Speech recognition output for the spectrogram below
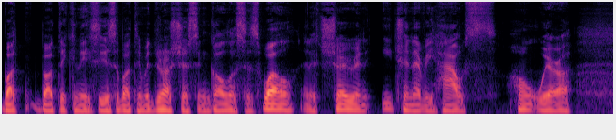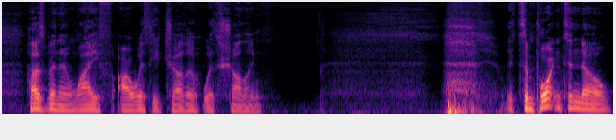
but Bate Kinesias, the Midrashas, and Golas as well, and it's Shaira in each and every house home where a husband and wife are with each other with Shalom. It's important to know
